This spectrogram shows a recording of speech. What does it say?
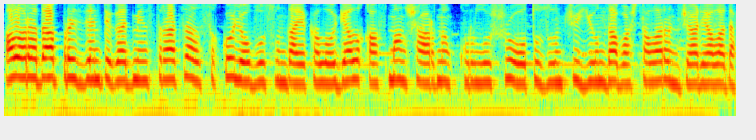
ал арада президенттик администрация ысык көл облусунда экологиялык асман шаарынын курулушу отузунчу июнда башталарын жарыялады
